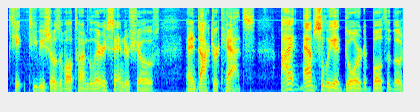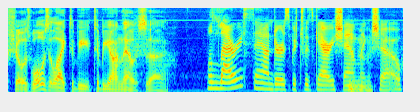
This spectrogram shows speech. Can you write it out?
t- TV shows of all time, the Larry Sanders shows and Dr. Katz. I absolutely adored both of those shows. What was it like to be to be on those? Uh, Well, Larry Sanders, which was Garry Shandling's show,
